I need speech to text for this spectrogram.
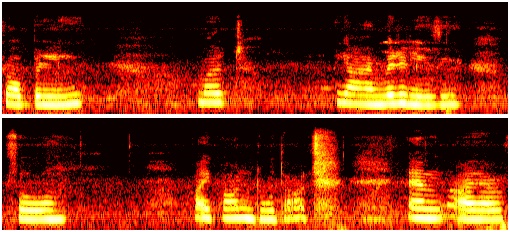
properly. But yeah, I'm very lazy, so I can't do that, and I have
